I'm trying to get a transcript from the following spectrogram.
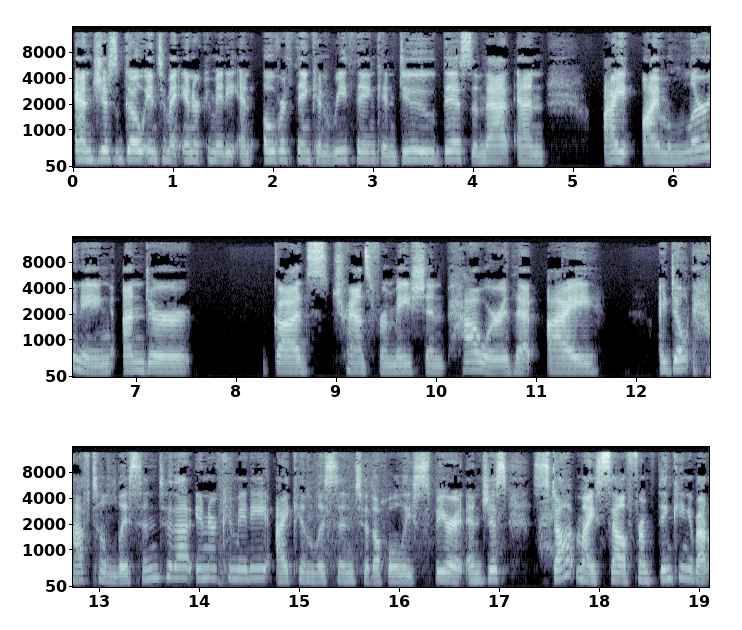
and just go into my inner committee and overthink and rethink and do this and that. And i i'm learning under god's transformation power that i i don't have to listen to that inner committee i can listen to the holy spirit and just stop myself from thinking about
